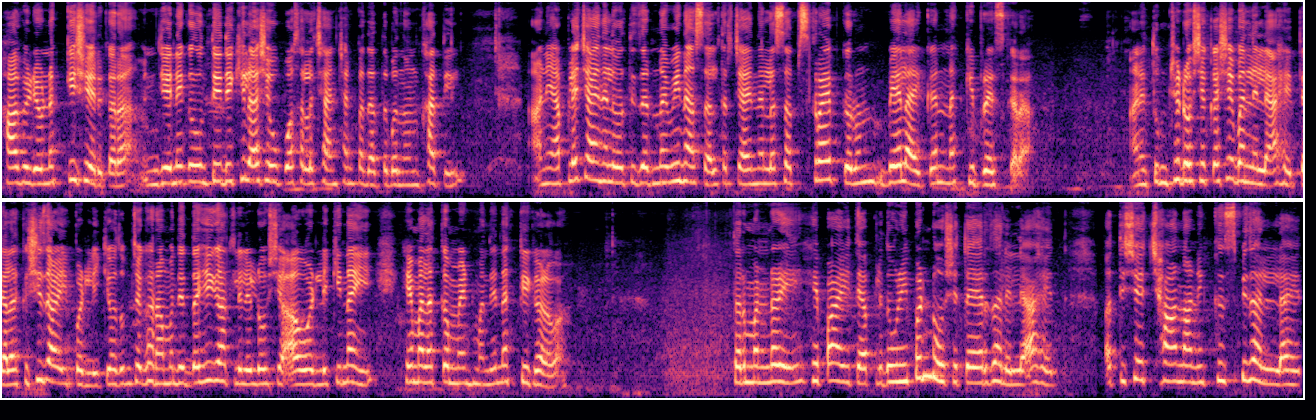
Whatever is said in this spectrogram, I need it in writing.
हा व्हिडिओ नक्की शेअर करा. म्हणजे जेणेकरून ते देखील असे उपवासाला छान छान पदार्थ बनवून खातील. आणि आपल्या चॅनलवरती जर नवीन असाल तर चॅनलला सबस्क्राईब करून बेल आयकन नक्की प्रेस करा. आणि तुमचे डोसे कसे बनलेले आहेत त्याला कशी जाळी पडली किंवा तुमच्या घरामध्ये दही घातलेले डोसे आवडले की नाही हे मला कमेंटमध्ये नक्की कळवा. तर मंडळी हे पहा इथे आपले दोन्ही पण डोसे तयार झालेले आहेत. अतिशय छान आणि क्रिस्पी झालेले आहेत.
